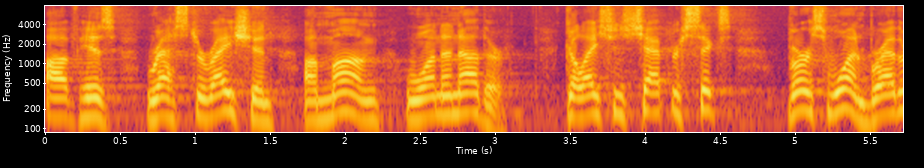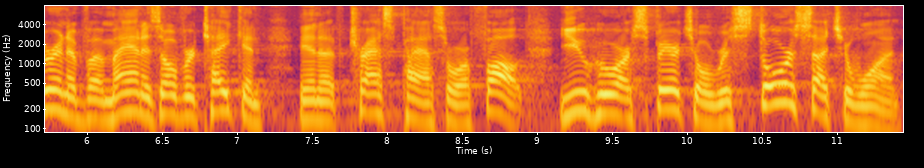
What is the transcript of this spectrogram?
of His restoration among one another. Galatians chapter 6, Verse 1 Brethren, if a man is overtaken in a trespass or a fault, you who are spiritual, restore such a one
